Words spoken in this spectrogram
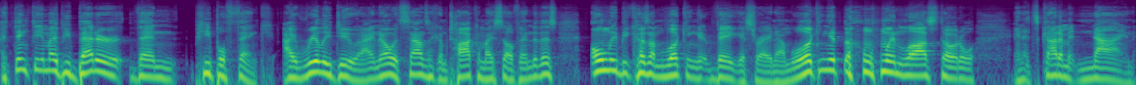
I think they might be better than people think. I really do. And I know it sounds like I'm talking myself into this only because I'm looking at Vegas right now. I'm looking at the win loss total and it's got them at nine.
